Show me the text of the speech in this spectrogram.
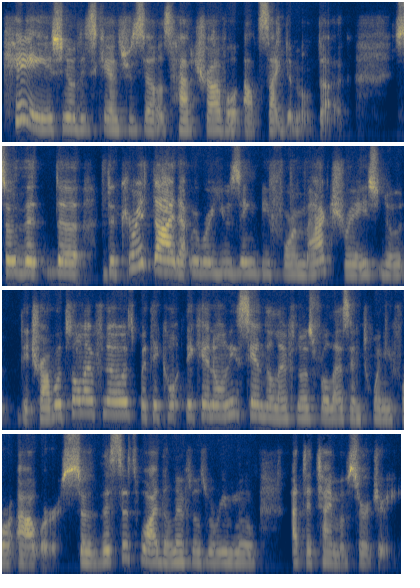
case, you know, these cancer cells have traveled outside the milk duct. So the, the, the current dye that we were using before MagTrace, you know, they travel to the lymph nodes, but they, can, they can only stay in the lymph nodes for less than 24 hours. So this is why the lymph nodes were removed at the time of surgery.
